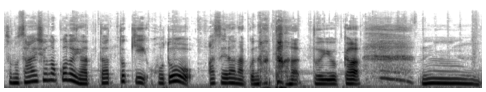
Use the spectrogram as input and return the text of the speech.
その最初の頃やった時ほど焦らなくなったというかうーん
